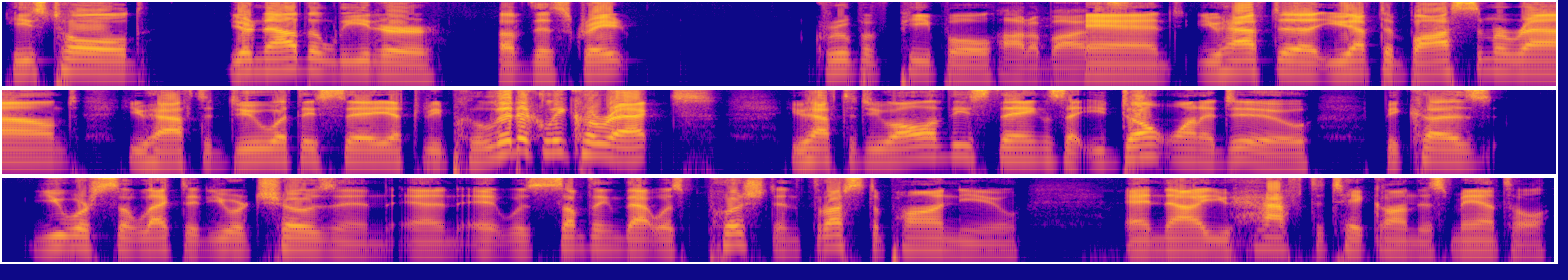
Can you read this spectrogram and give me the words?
he's told, "You're now the leader of this great group of people." Autobots. and you have to you have to boss them around you have to do what they say you have to be politically correct you have to do all of these things that you don't want to do because you were selected you were chosen and it was something that was pushed and thrust upon you and now you have to take on this mantle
